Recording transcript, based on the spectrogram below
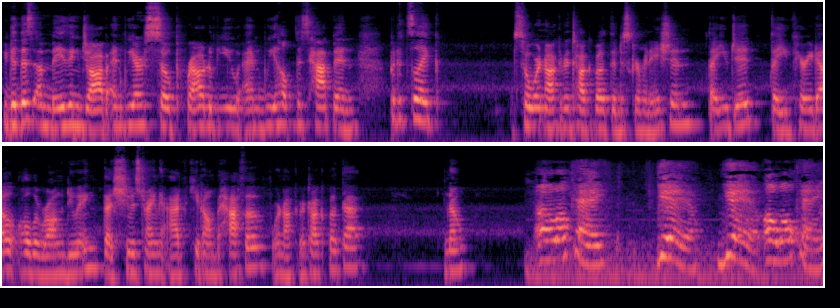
you did this amazing job and we are so proud of you and we helped this happen. But it's like, so we're not going to talk about the discrimination that you did, that you carried out, all the wrongdoing that she was trying to advocate on behalf of. We're not going to talk about that. No. Oh, okay. Yeah, yeah. Oh, okay.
